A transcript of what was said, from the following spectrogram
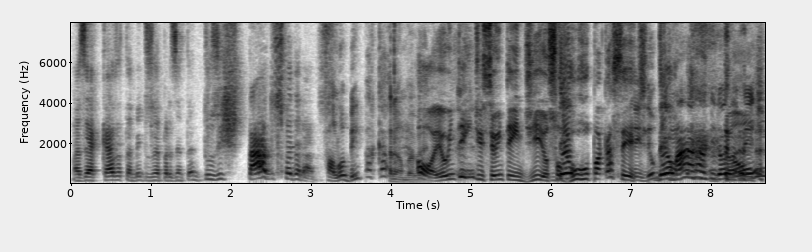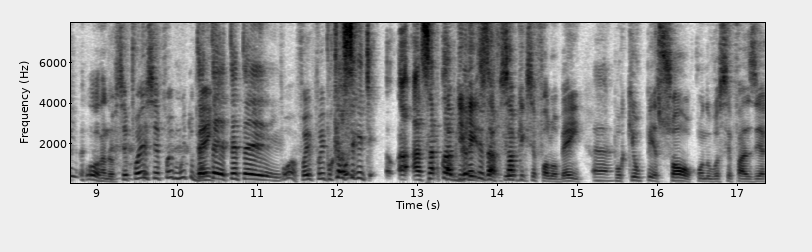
mas é a casa também dos representantes dos estados federados. Falou bem pra caramba, velho. Ó, eu entendi. Se eu entendi, eu sou Deu- burro pra cacete. Entendeu Deu- maravilhosamente. Pô, Randolfo, você foi, você foi muito bem. Tentei, tentei. Pô, foi, foi, Porque é o foi- seguinte, a- a- sabe qual é Sabe o o que, grande que, sabe, desafio? sabe o que que você falou bem? É. Porque o pessoal, quando você fazia.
